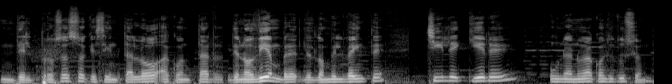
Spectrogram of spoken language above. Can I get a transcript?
del proceso que se instaló a contar de noviembre del 2020, Chile quiere una nueva constitución.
